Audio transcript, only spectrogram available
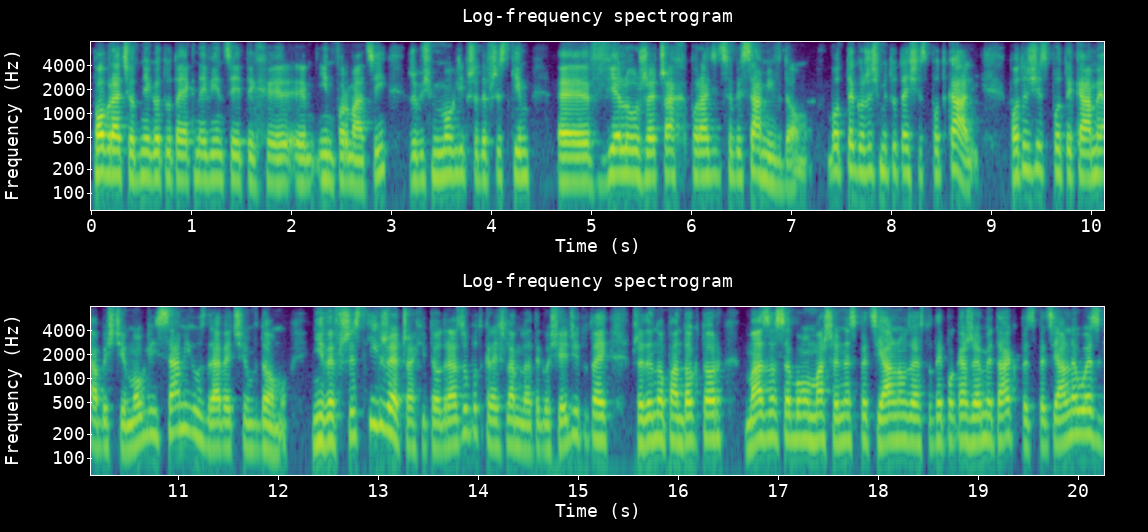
pobrać od niego tutaj jak najwięcej tych informacji, żebyśmy mogli przede wszystkim w wielu rzeczach poradzić sobie sami w domu. Bo od tego żeśmy tutaj się spotkali. Po to się spotykamy, abyście mogli sami uzdrawiać się w domu. Nie we wszystkich rzeczach, i to od razu podkreślam, dlatego siedzi tutaj przede mną pan doktor, ma za sobą maszynę specjalną, zaraz tutaj pokażemy, tak, specjalne USG,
